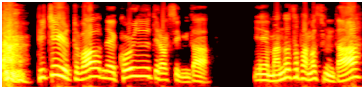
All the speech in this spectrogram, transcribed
비치 유튜버, 네, 골드 디락스입니다. 예, 만나서 반갑습니다.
